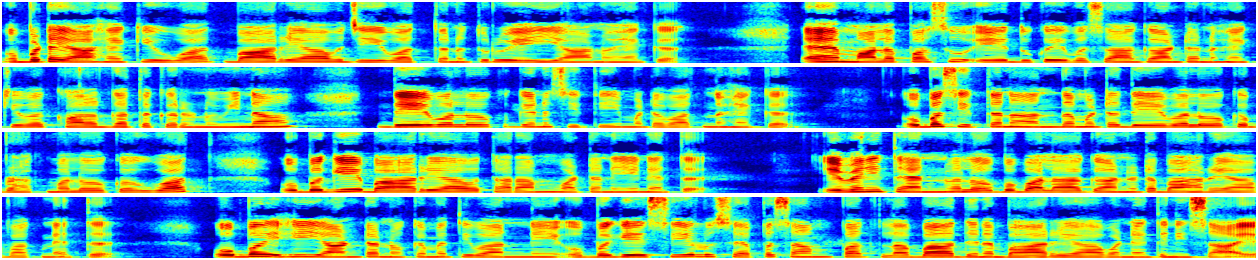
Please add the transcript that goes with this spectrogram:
ඔබට යා හැකි වුවත් භාර්යාව ජීවත් වනතුරු එහි යා නොහැක. ඈ මලපසු ඒ දුක ඉවසා ගන්නට නොහැකිව කල්ගත කරනු විනා දේවලෝක ගැන සිතීමටවත් නොහැක. ඔබ සිතන අන්දමට දේවලෝක බ්‍රහ්මලෝක වුවත් ඔබගේ භාර්යාව තරම් වටනේ නැත. එවැනි තැන්වල ඔබ බලා ගන්නට භාර්යාවක් නැත. ඔබ එහි යන්ට නොකමැති වන්නේ ඔබගේ සියලු සැප සම්පත් ලබා දෙන භාර්යාව නැති නිසාය.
